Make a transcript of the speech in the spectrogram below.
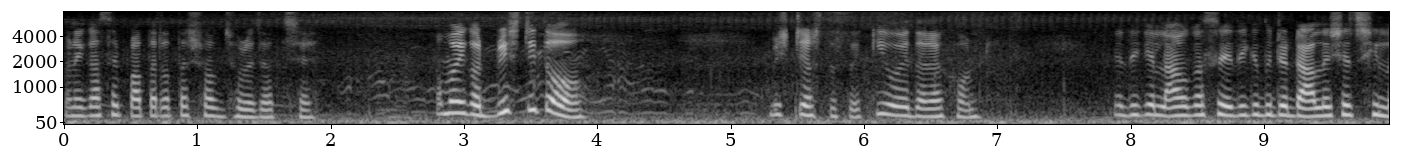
মানে গাছের পাতা টাতা সব ঝরে যাচ্ছে। ও মাই গড বৃষ্টি তো! বৃষ্টি আসতেছে, কি ওয়েদার এখন? এদিকে লাউ গাছে এদিকে দুটো ডাল এসেছিল,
